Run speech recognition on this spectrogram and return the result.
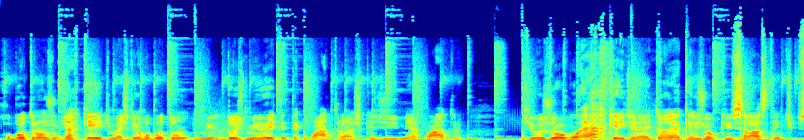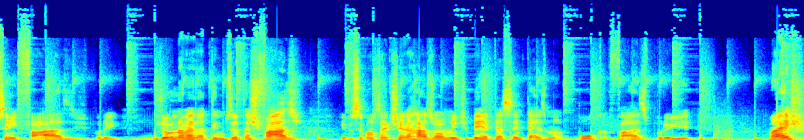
Robotron é um jogo de arcade, mas tem o Robotron mi- 2084, eu acho que é de 64. Que o jogo é arcade, né? Então é aquele jogo que, sei lá, você tem tipo 100 fases, por aí. O jogo na verdade tem 200 fases e você consegue chegar razoavelmente bem até a centésima pouca fase por aí. Mas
